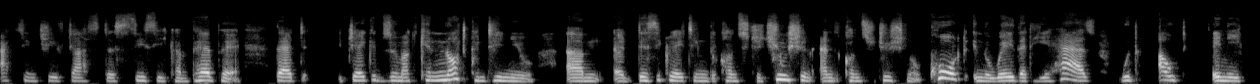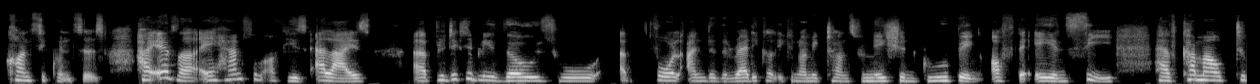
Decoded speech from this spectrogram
acting Chief Justice Sisi Khampepe that Jacob Zuma cannot continue um, uh, desecrating the Constitution and the Constitutional Court in the way that he has without any consequences. However, a handful of his allies, uh, predictably those who uh, fall under the radical economic transformation grouping of the ANC, have come out to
